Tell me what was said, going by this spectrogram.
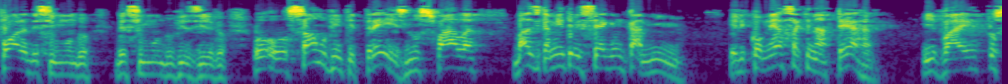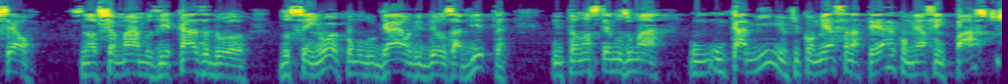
fora desse mundo, desse mundo visível. O, o, Salmo 23 nos fala, basicamente ele segue um caminho. Ele começa aqui na terra e vai para o céu. Se nós chamarmos de casa do, do Senhor como lugar onde Deus habita, então nós temos uma, um, um caminho que começa na terra, começa em pastos,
